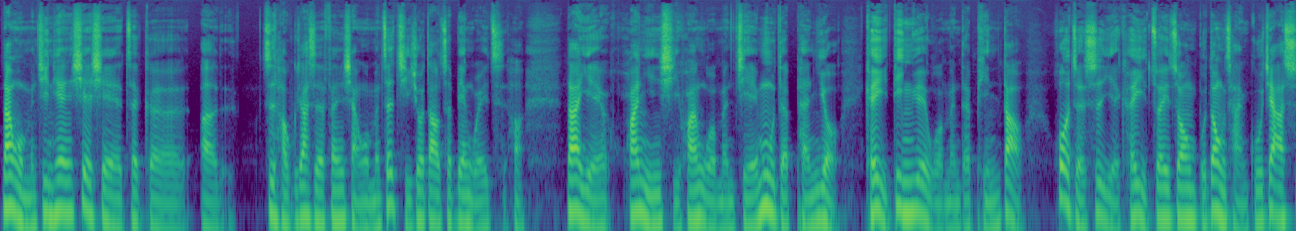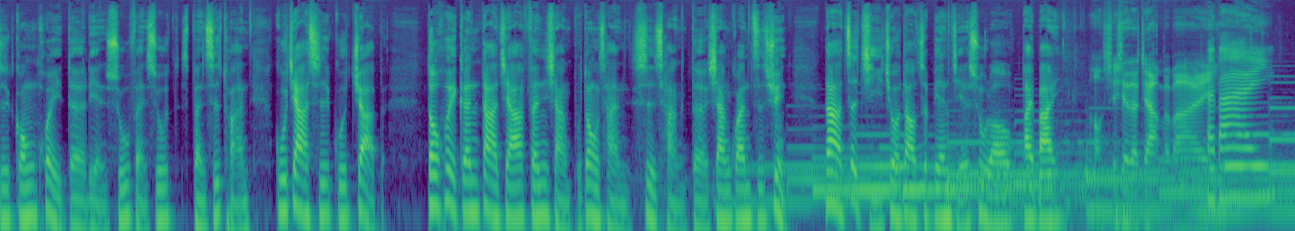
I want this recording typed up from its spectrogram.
那我们今天谢谢这个呃自豪估价师的分享，我们这集就到这边为止哈、那也欢迎喜欢我们节目的朋友可以订阅我们的频道，或者是也可以追踪不动产估价师工会的脸书粉丝粉丝团“估价师 Good Job”，都会跟大家分享不动产市场的相关资讯。那这集就到这边结束喽，拜拜。好，谢谢大家，拜拜，拜拜。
